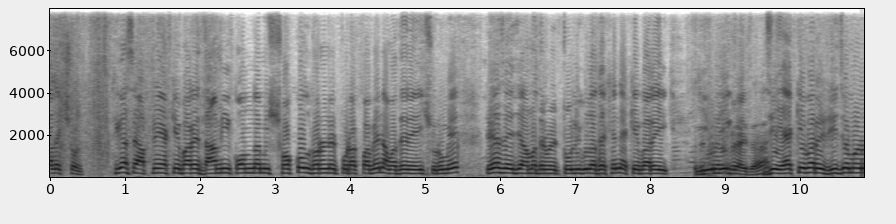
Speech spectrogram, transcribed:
কালেকশন ঠিক আছে আপনি একেবারে দামি কম দামি সকল ধরনের প্রোডাক্ট পাবেন আমাদের এই শোরুমে ঠিক আছে এই যে আমাদের ট্রলিগুলো দেখেন একেবারেই হ্যাঁ? জি একেবারে রিজনেবল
